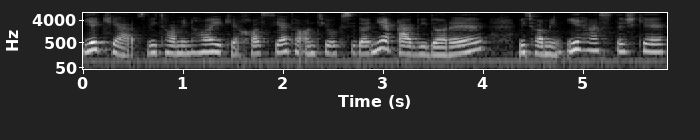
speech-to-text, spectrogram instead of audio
یکی از ویتامین هایی که خاصیت آنتی اکسیدانی قوی داره ویتامین E هستش که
